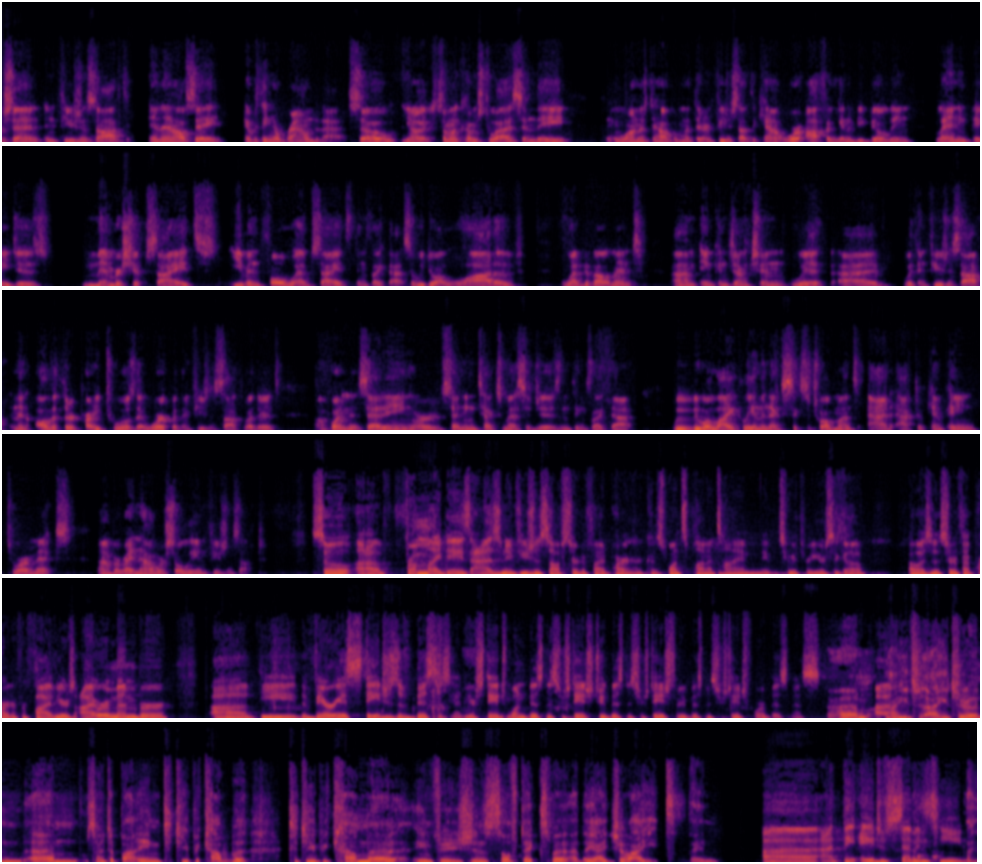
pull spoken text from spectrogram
Infusionsoft, and then I'll say everything around that. So, you know, if someone comes to us and they they want us to help them with their Infusionsoft account, we're often going to be building landing pages, membership sites, even full websites, things like that. So we do a lot of web development um, in conjunction with uh, with Infusionsoft, and then all the third party tools that work with Infusionsoft, whether it's appointment setting or sending text messages and things like that we will likely in the next six to 12 months add active campaign to our mix uh, but right now we're solely Infusionsoft. So, uh, from my days as an Infusionsoft certified partner, because once upon a time, maybe two or three years ago, I was a certified partner for five years. I remember uh, the the various stages of business. You have your stage one business, your stage two business, your stage three business, your stage four business. Um, uh, Adrian, um, sorry to butt in. Did you become a, did you become a Infusionsoft expert at the age of eight? Then uh, at the age of seventeen.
